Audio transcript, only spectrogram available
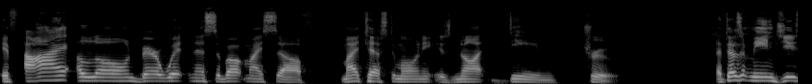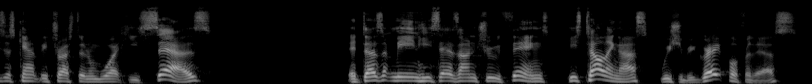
If I alone bear witness about myself, my testimony is not deemed true. That doesn't mean Jesus can't be trusted in what he says. It doesn't mean he says untrue things. He's telling us we should be grateful for this.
